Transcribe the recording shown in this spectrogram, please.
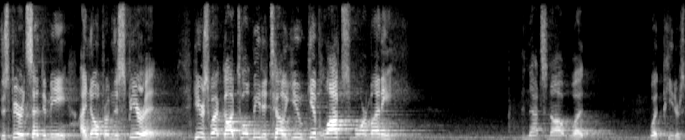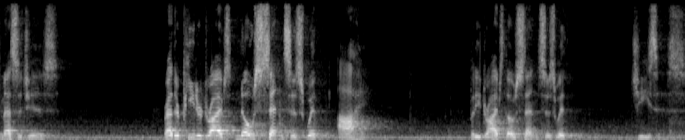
The Spirit said to me, I know from the Spirit. Here's what God told me to tell you give lots more money. And that's not what, what Peter's message is. Rather, Peter drives no sentences with I, but he drives those sentences with Jesus.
